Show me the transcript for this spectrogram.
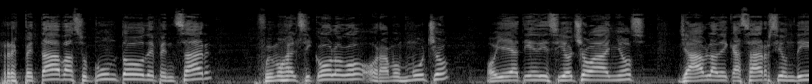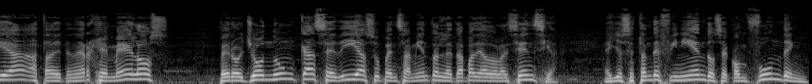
respetaba su punto de pensar. Fuimos al psicólogo, oramos mucho. Hoy ella tiene 18 años, ya habla de casarse un día, hasta de tener gemelos, pero yo nunca cedí a su pensamiento en la etapa de adolescencia. Ellos se están definiendo, se confunden.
